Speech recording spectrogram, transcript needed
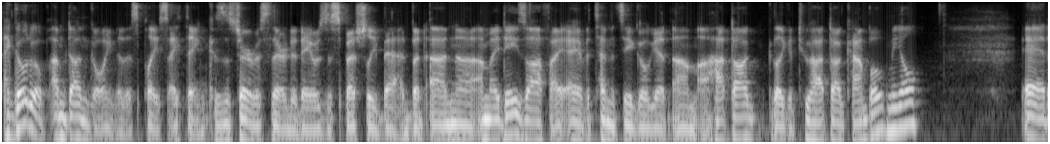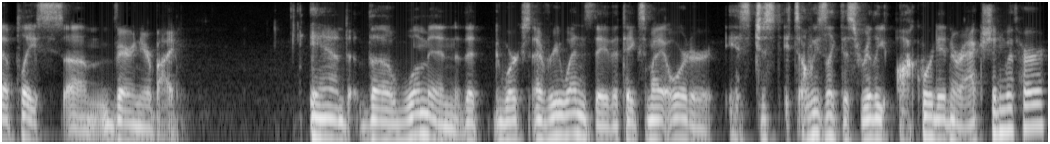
I go to I'm done going to this place. I think because the service there today was especially bad. But on uh, on my days off, I, I have a tendency to go get um a hot dog, like a two hot dog combo meal, at a place um very nearby. And the woman that works every Wednesday that takes my order is just, it's always like this really awkward interaction with her.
